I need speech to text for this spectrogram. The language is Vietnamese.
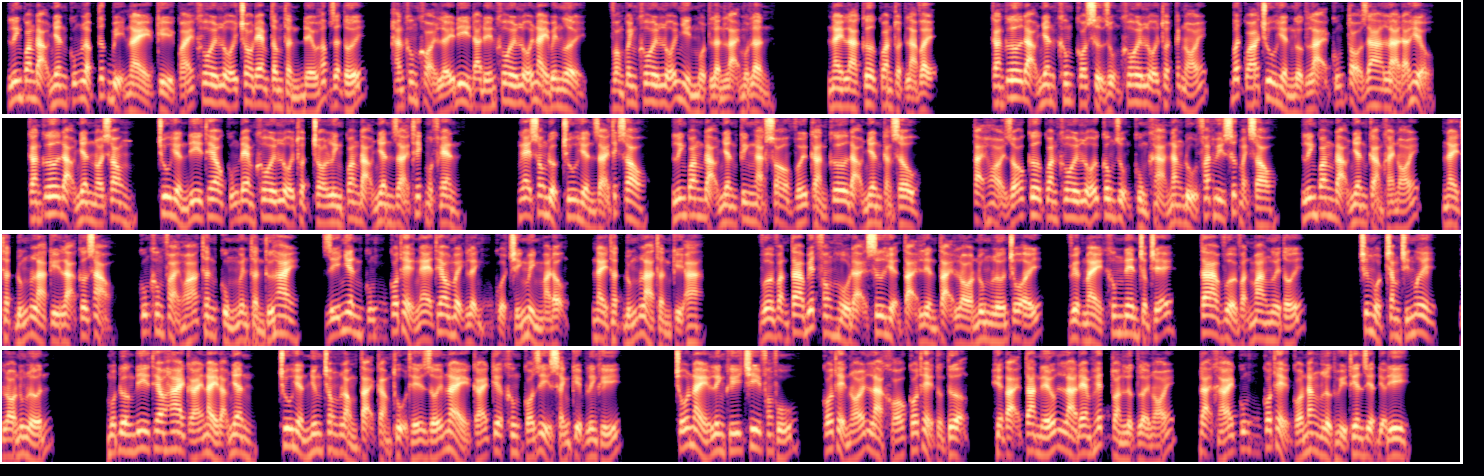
Linh quang đạo nhân cũng lập tức bị này kỳ quái khôi lỗi cho đem tâm thần đều hấp dẫn tới, hắn không khỏi lấy đi đã đến khôi lỗi này bên người, vòng quanh khôi lỗi nhìn một lần lại một lần. Này là cơ quan thuật là vậy? Càn cơ đạo nhân không có sử dụng khôi lỗi thuật cách nói, bất quá chu hiền ngược lại cũng tỏ ra là đã hiểu. Càn cơ đạo nhân nói xong, chu hiền đi theo cũng đem khôi lỗi thuật cho linh quang đạo nhân giải thích một phen. Nghe xong được chu hiền giải thích sau, linh quang đạo nhân kinh ngạc so với càn cơ đạo nhân càng sâu. Tại hỏi rõ cơ quan khôi lỗi công dụng cùng khả năng đủ phát huy sức mạnh sau, linh quang đạo nhân cảm khái nói này thật đúng là kỳ lạ cơ xảo, cũng không phải hóa thân cùng nguyên thần thứ hai, dĩ nhiên cũng có thể nghe theo mệnh lệnh của chính mình mà động, này thật đúng là thần kỳ a. Vừa vặn ta biết phong hồ đại sư hiện tại liền tại lò nung lớn chỗ ấy, việc này không nên chậm trễ, ta vừa vặn mang ngươi tới. Chương một trăm chín mươi, lò nung lớn. Một đường đi theo hai cái này đạo nhân, chu hiền nhưng trong lòng tại cảm thụ thế giới này cái kia không có gì sánh kịp linh khí. Chỗ này linh khí chi phong phú, có thể nói là khó có thể tưởng tượng, hiện tại ta nếu là đem hết toàn lực lời nói, đại khái cũng có thể có năng lực hủy thiên diệt địa đi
